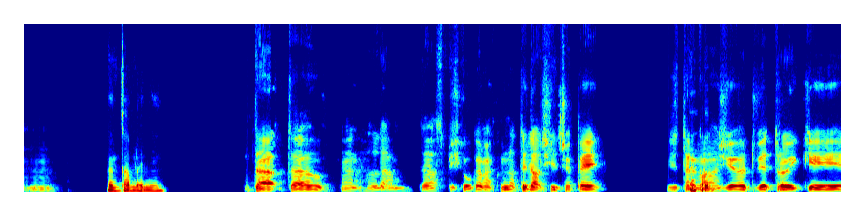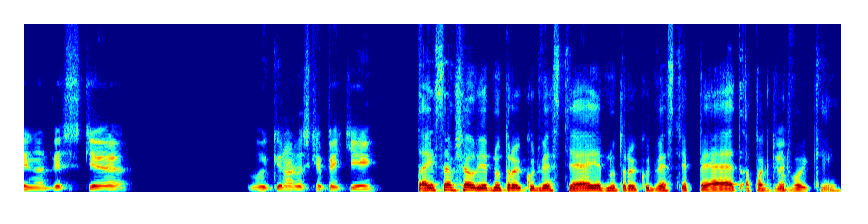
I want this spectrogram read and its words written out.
hmm. Ten tam není. To, to já nehledám. To já spíš koukám jako na ty další dřepy. Že tady Jako- máš, jo, dvě trojky na 200, dvojky na 205. Tady jsem šel jednu trojku 200, jednu trojku 205 a pak dvě Jo. dvojky.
